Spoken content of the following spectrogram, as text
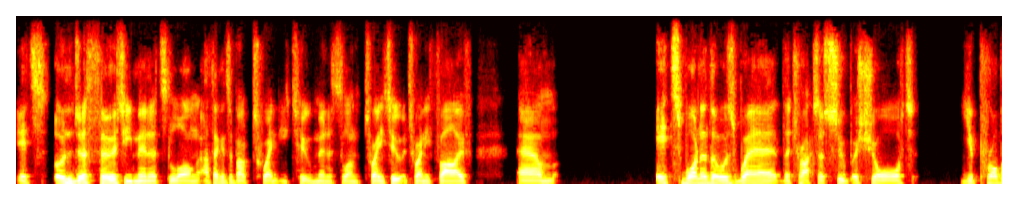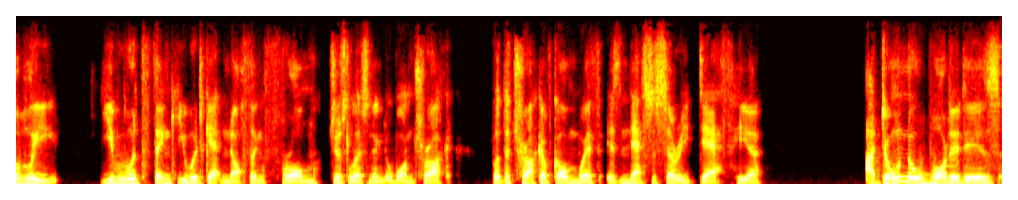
It's under 30 minutes long. I think it's about 22 minutes long, 22 to 25. Um, it's one of those where the tracks are super short. You probably you would think you would get nothing from just listening to one track, but the track I've gone with is Necessary Death here. I don't know what it is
